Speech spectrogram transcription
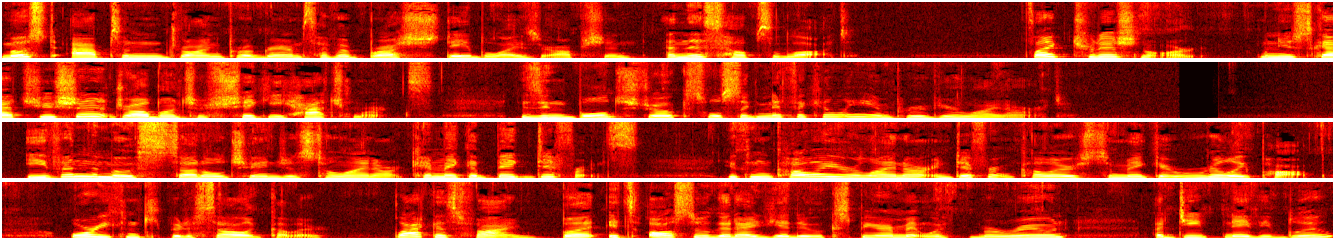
Most apps and drawing programs have a brush stabilizer option, and this helps a lot. It's like traditional art. When you sketch, you shouldn't draw a bunch of shaky hatch marks. Using bold strokes will significantly improve your line art. Even the most subtle changes to line art can make a big difference. You can color your line art in different colors to make it really pop, or you can keep it a solid color. Black is fine, but it's also a good idea to experiment with maroon, a deep navy blue,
